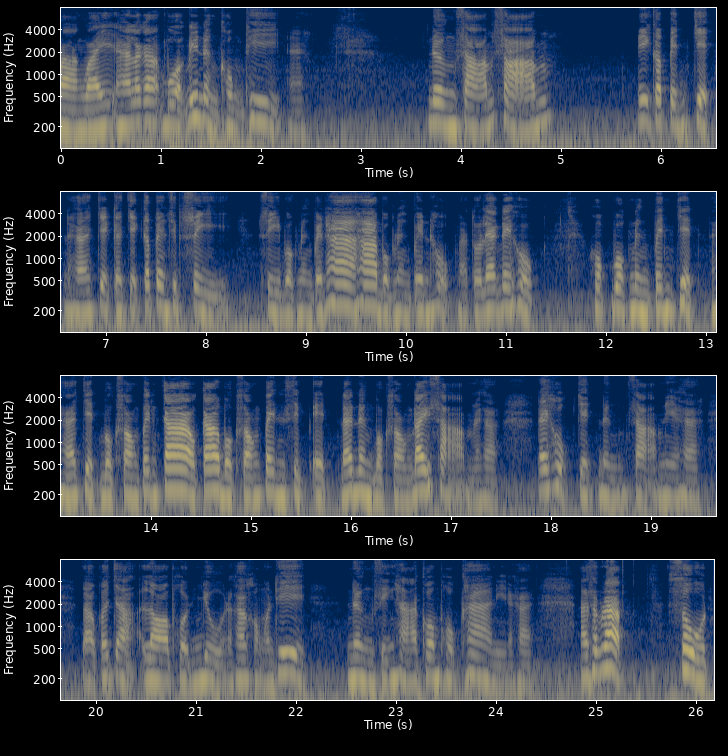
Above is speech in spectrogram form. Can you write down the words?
วางไว้นะคะแล้วก็บวกด้วยหนึ่งคงที่นะหนึ่งสามสามนี่ก็เป็นเจ็ดนะคะเจ็ดกับเจ็ดก็เป็นสิบสี่สี่บวกหนึ่งเป็นห้าห้าบวกหนึ่งเป็นหกนะตัวแรกได้หก หกบวกหนึ่งเป็นเจ็ดนะคะเจ็ดบวกสองเป็นเก้าเก้าบวกสองเป็นสิบเอ็ดและหนึ่งบวกสองได้สามนะคะ ได้หกเจ็ดหนึ่งสามนี่นะคะเราก็จะรอผลอยู่นะคะของวันที่หนึ่งสิงหาคมหกห้านี่นะคะะสำหรับสูตร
